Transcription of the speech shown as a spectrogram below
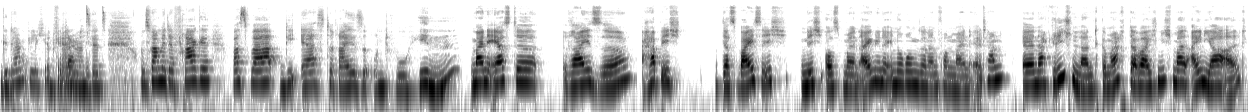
gedanklich entfernen wir uns Gedanklich. jetzt. Und zwar mit der Frage, was war die erste Reise und wohin? Meine erste Reise habe ich, das weiß ich, nicht aus meinen eigenen Erinnerungen, sondern von meinen Eltern, äh, nach Griechenland gemacht. Da war ich nicht mal ein Jahr alt.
